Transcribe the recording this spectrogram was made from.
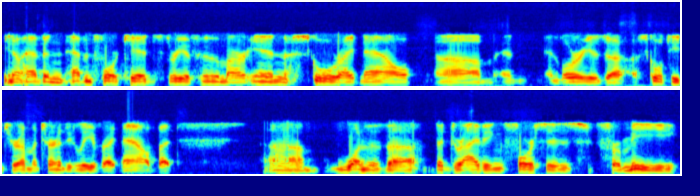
you know, having having four kids, three of whom are in school right now, um, and and Lori is a, a school teacher on maternity leave right now, but um, one of the the driving forces for me,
